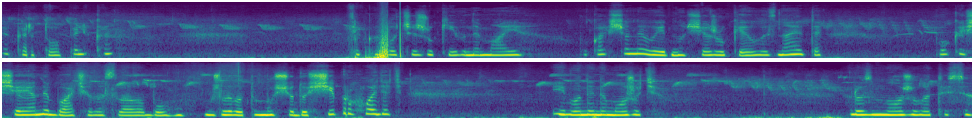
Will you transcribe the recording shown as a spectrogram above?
Це картопелька. Цікаво, чи жуків немає. Поки що не видно ще жуків, ви знаєте. Поки ще я не бачила, слава Богу. Можливо, тому що дощі проходять і вони не можуть розмножуватися.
